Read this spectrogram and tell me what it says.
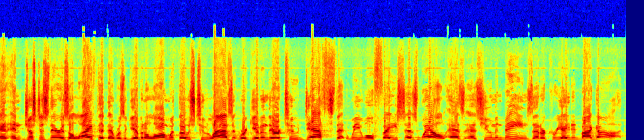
And, and just as there is a life that, that was given, along with those two lives that were given, there are two deaths that we will face as well as, as human beings that are created by God.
